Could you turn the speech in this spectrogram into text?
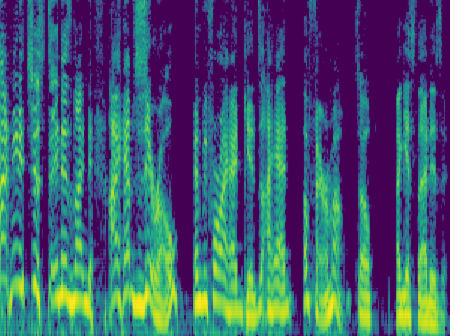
I mean, it's just it is night and day. I have zero, and before I had kids, I had a fair amount. So I guess that is it.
